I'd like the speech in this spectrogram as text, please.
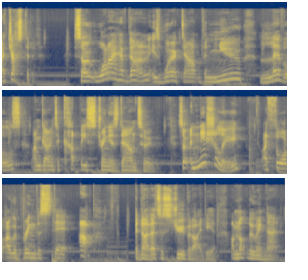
adjusted it. So what I have done is worked out the new levels I'm going to cut these stringers down to. So initially, I thought I would bring the stair up. But no, that's a stupid idea. I'm not doing that.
